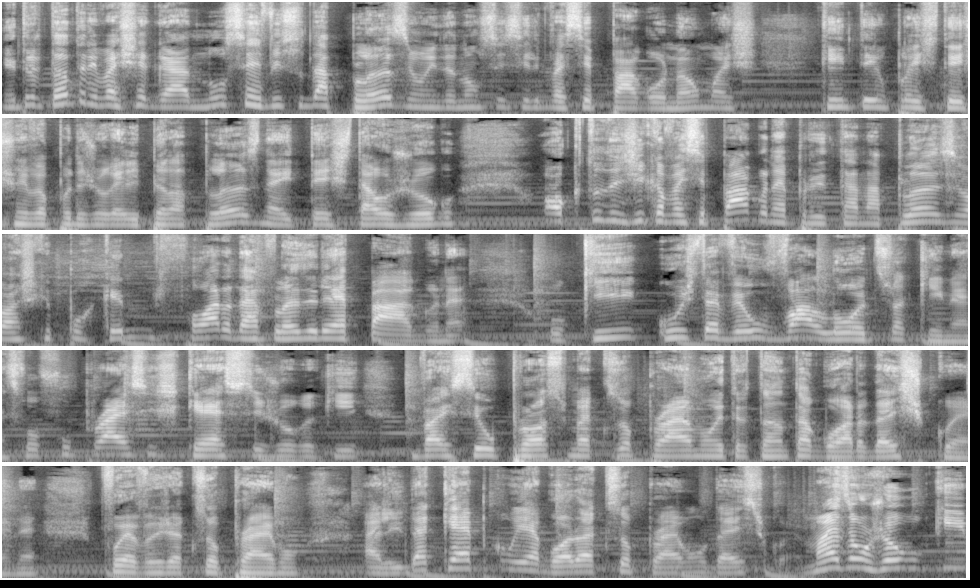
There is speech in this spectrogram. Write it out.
Entretanto, ele vai chegar no serviço da Plus, eu ainda não sei se ele vai ser pago ou não, mas quem tem o um PlayStation vai poder jogar ele pela Plus, né, e testar o jogo. O que tudo indica vai ser pago, né, para ele estar tá na Plus, eu acho que porque fora da Plus ele é pago, né? O que custa ver o valor disso aqui, né? Se for full price, esquece esse jogo aqui, vai ser o próximo Exoprimal, entretanto agora da Square, né? Foi a vez do Exoprimal ali da Capcom e agora o Exoprimal da Square. Mas é um jogo que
